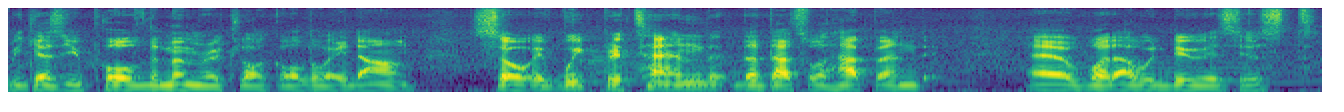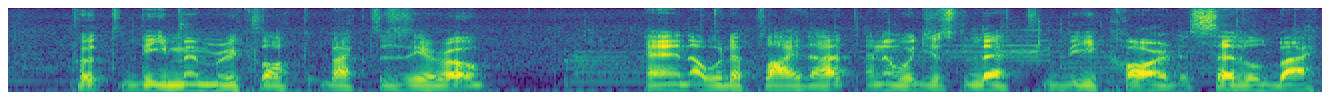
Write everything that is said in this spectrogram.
because you pulled the memory clock all the way down. So if we pretend that that's what happened, uh, what I would do is just put the memory clock back to zero and I would apply that and I would just let the card settle back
